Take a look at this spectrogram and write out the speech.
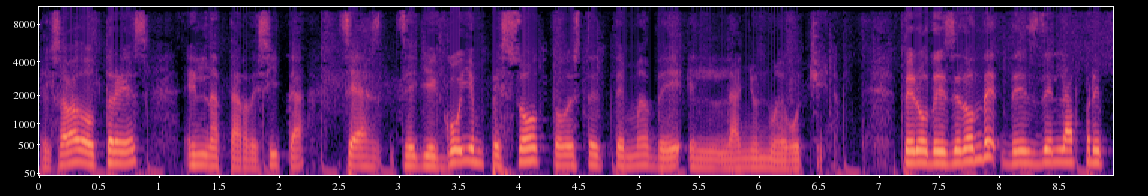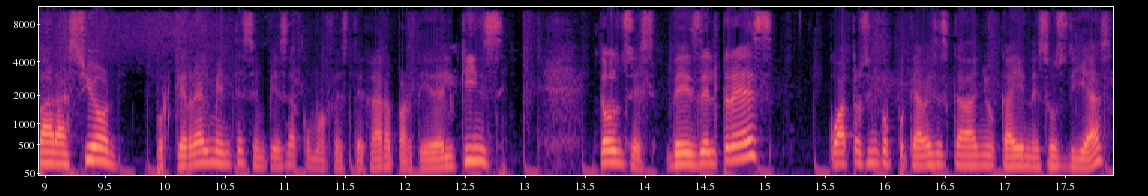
El sábado 3, en la tardecita, se, llegó y empezó todo este tema del año nuevo chino. Pero ¿desde dónde? Desde la preparación, porque realmente se empieza como a festejar a partir del 15. Entonces, desde el 3 cuatro o cinco, porque a veces cada año cae en esos días,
